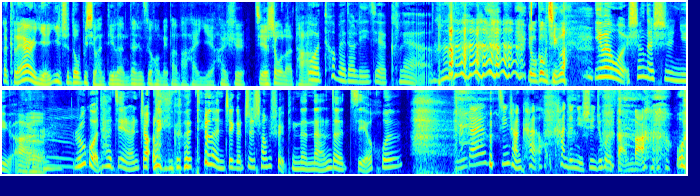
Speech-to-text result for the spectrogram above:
那 Claire 也一直都不喜欢 Dylan，但是最后没办法，还也还是接受了他。我特别的理解 Claire，有共情了，因为我生的是女儿。如果他竟然找了一个 Dylan 这个智商水平的男的结婚，唉。你应该经常看 看着女婿就会烦吧？我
